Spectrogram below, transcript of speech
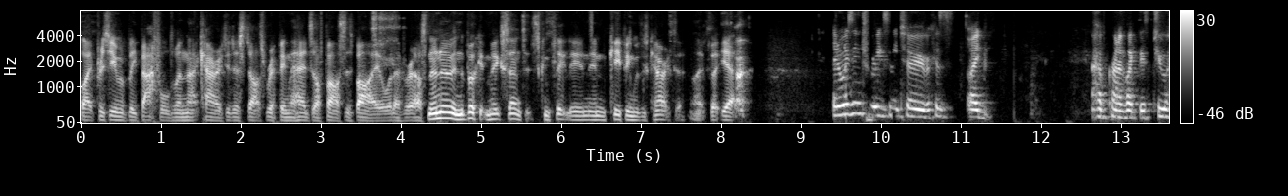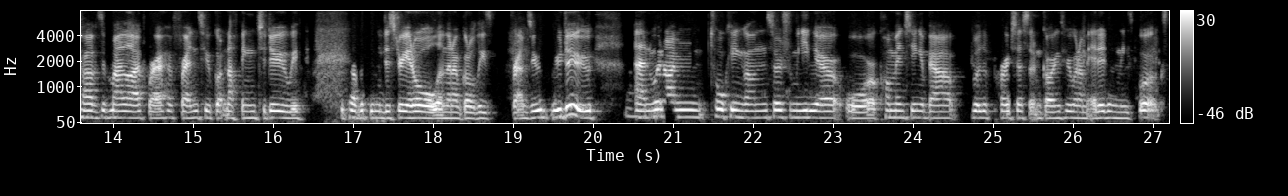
like presumably baffled when that character just starts ripping the heads off passers-by or whatever else. No no in the book it makes sense. It's completely in, in keeping with his character. Like, but yeah. It always intrigues me too because I have kind of like this two halves of my life where I have friends who've got nothing to do with the publishing industry at all, and then I've got all these friends who, who do. Mhm. And when I'm talking on social media or commenting about the process that I'm going through when I'm editing these books,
